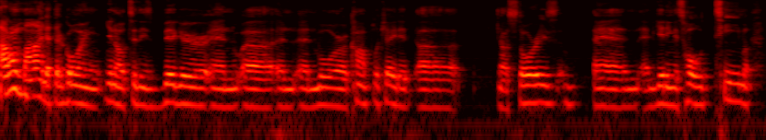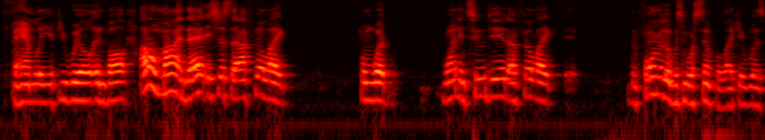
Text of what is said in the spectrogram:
i don't mind that they're going you know to these bigger and uh and and more complicated uh, uh stories and and getting this whole team family if you will involved i don't mind that it's just that i feel like from what one and two did i feel like the formula was more simple. Like it was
